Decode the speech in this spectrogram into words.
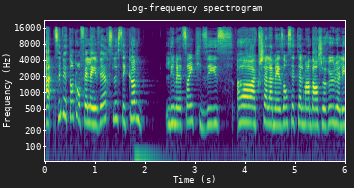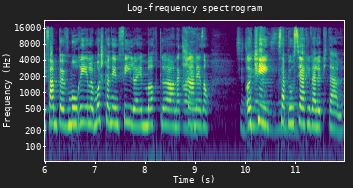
Ah, tu sais, mettons qu'on fait l'inverse, là, c'est comme les médecins qui disent « Ah, accoucher à la maison, c'est tellement dangereux, là, les femmes peuvent mourir. Là. Moi, je connais une fille, là, elle est morte là, en accouchant à la maison. OK, ça peut aussi arriver à l'hôpital.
